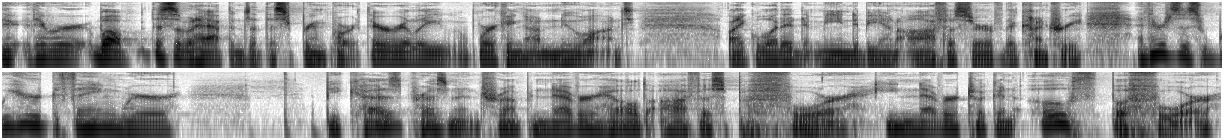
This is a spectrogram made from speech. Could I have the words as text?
they were well. This is what happens at the Supreme Court. They're really working on nuance like what did it mean to be an officer of the country and there's this weird thing where because President Trump never held office before, he never took an oath before,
